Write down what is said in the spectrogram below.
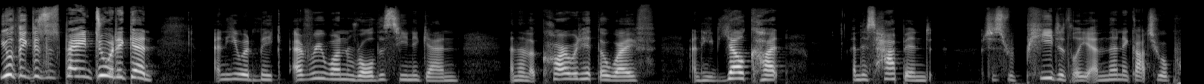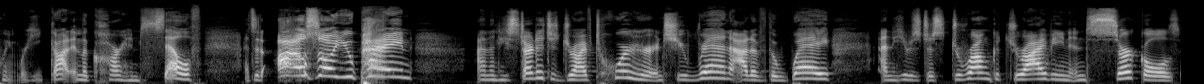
You think this is pain? Do it again. And he would make everyone roll the scene again. And then the car would hit the wife and he'd yell, Cut. And this happened just repeatedly. And then it got to a point where he got in the car himself and said, I'll show you pain. And then he started to drive toward her and she ran out of the way. And he was just drunk driving in circles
